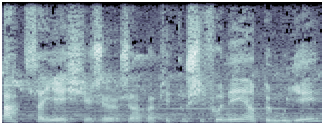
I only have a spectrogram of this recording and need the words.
Ah, ça y est, j'ai- un papier tout chiffonné, un peu mouillé.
